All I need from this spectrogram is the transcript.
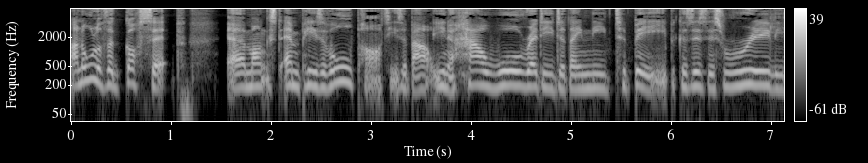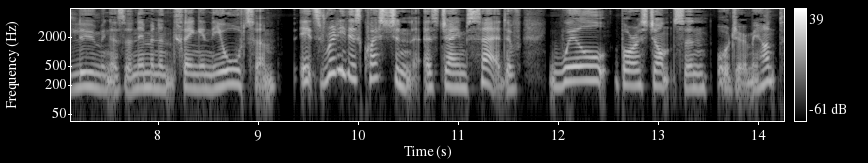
And all of the gossip uh, amongst MPs of all parties about, you know, how war ready do they need to be? Because is this really looming as an imminent thing in the autumn? It's really this question, as James said, of will Boris Johnson or Jeremy Hunt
